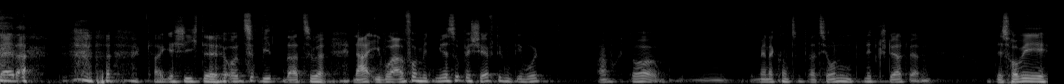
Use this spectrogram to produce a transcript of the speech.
Leider. Keine Geschichte anzubieten dazu. Nein, ich war einfach mit mir so beschäftigt und ich wollte einfach da meiner Konzentration nicht gestört werden. Und das habe ich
